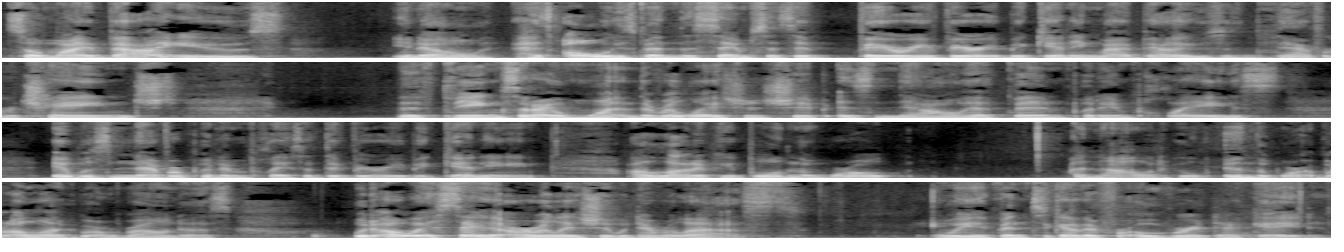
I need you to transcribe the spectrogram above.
So my values, you know, has always been the same since the very very beginning. My values have never changed the things that I want in the relationship is now have been put in place. It was never put in place at the very beginning. A lot of people in the world, and uh, not a lot of people in the world, but a lot of people around us would always say that our relationship would never last. We've been together for over a decade.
